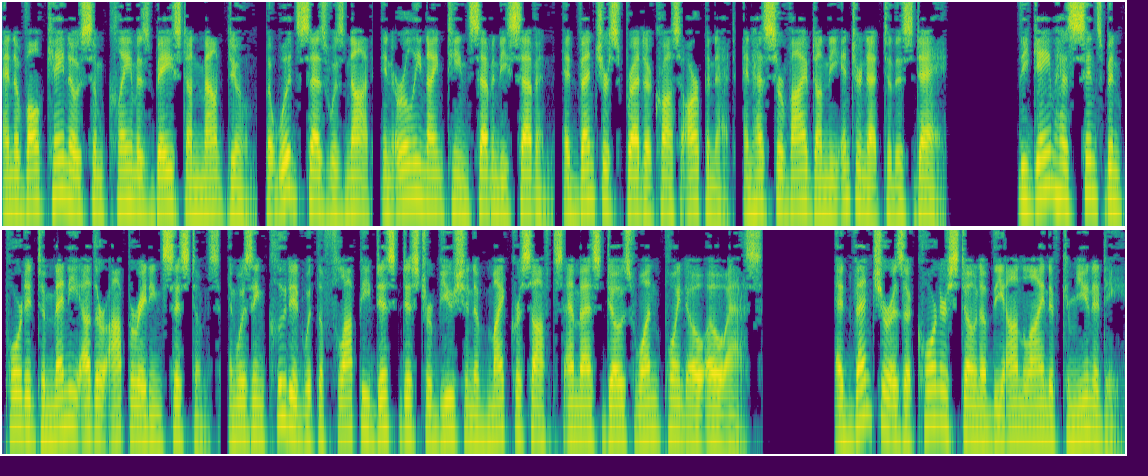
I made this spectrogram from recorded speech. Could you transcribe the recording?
and a volcano some claim is based on Mount Doom, but Woods says was not. In early 1977, Adventure spread across ARPANET, and has survived on the Internet to this day. The game has since been ported to many other operating systems, and was included with the floppy disk distribution of Microsoft's MS-DOS 1.0 OS. Adventure is a cornerstone of the online of community.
